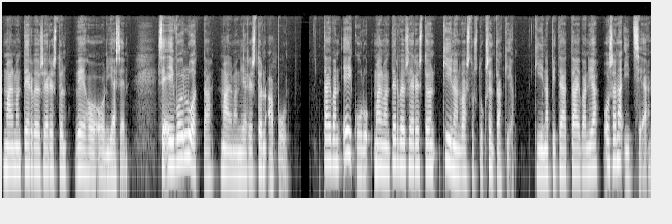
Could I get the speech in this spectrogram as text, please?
maailman terveysjärjestön WHOn jäsen. Se ei voi luottaa maailmanjärjestön apuun. Taivan ei kuulu maailman terveysjärjestöön Kiinan vastustuksen takia. Kiina pitää Taivania osana itseään.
